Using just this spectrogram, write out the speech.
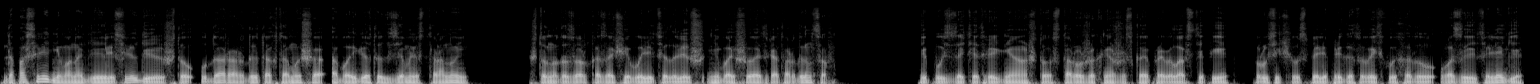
До последнего надеялись люди, что удар Орды Тахтамыша обойдет их землю стороной, что на дозор казачий вылетел лишь небольшой отряд ордынцев. И пусть за те три дня, что сторожа княжеская провела в степи, русичи успели приготовить к выходу вазы и телеги,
